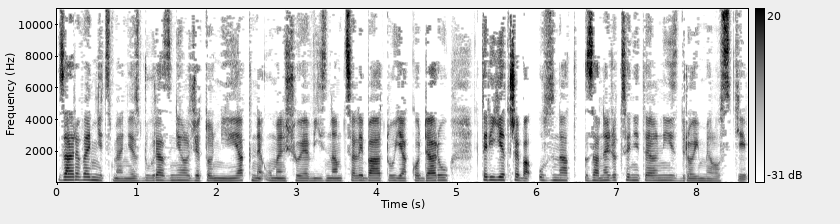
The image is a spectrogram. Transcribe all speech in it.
Zároveň nicméně zdůraznil, že to nijak neumenšuje význam celibátu jako daru, který je třeba uznat za nedocenitelný zdroj milosti.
